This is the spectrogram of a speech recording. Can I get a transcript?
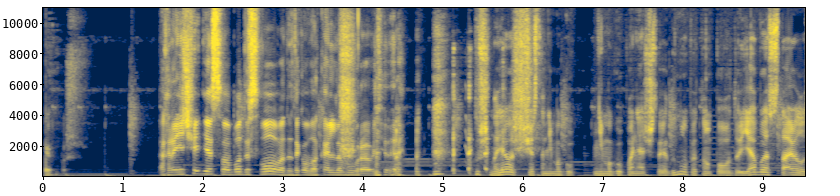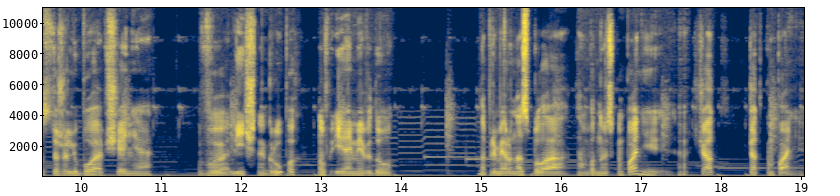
Как бы ограничение свободы слова на таком локальном уровне. Слушай, ну я вот честно не могу, не могу понять, что я думаю по этому поводу. Я бы оставил все же любое общение в личных группах. Ну, я имею в виду, например, у нас была там в одной из компаний э, чат, чат компании,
